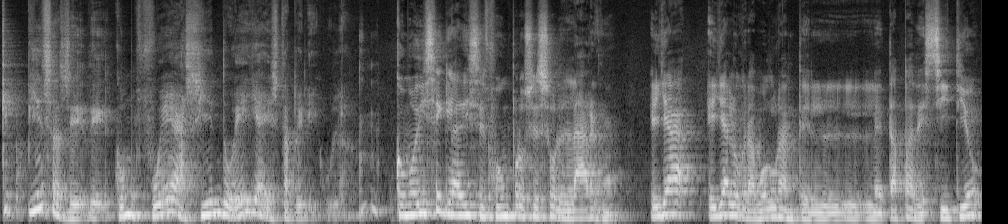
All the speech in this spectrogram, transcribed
¿qué piensas de, de cómo fue haciendo ella esta película? Como dice Gladys, fue un proceso largo. Ella, ella lo grabó durante el- la etapa de sitio,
